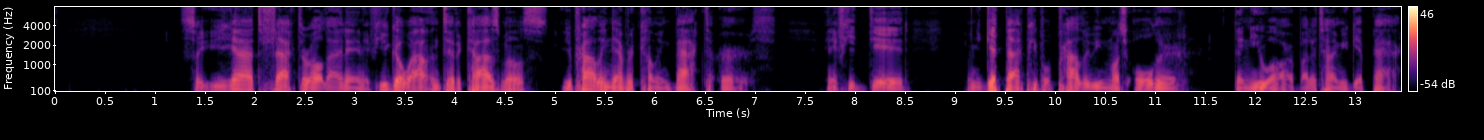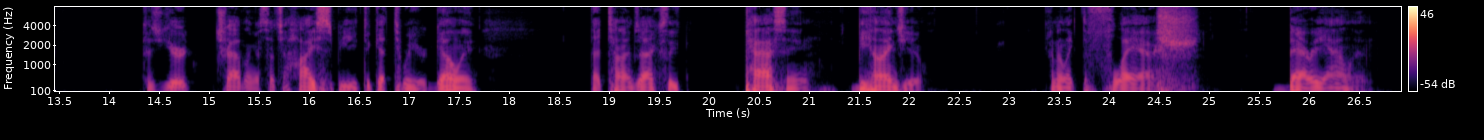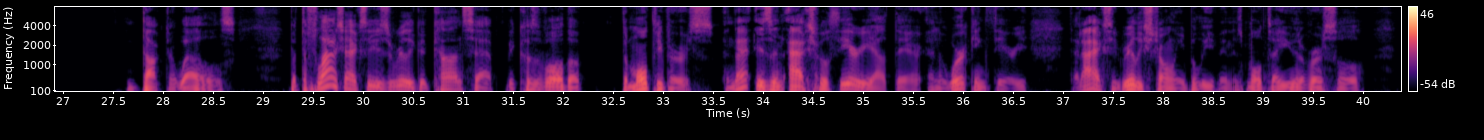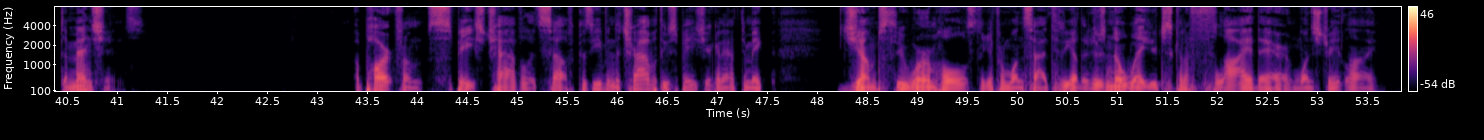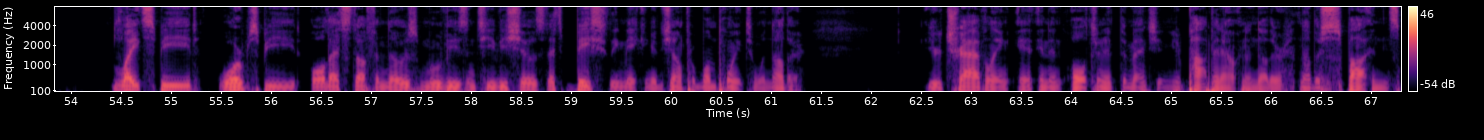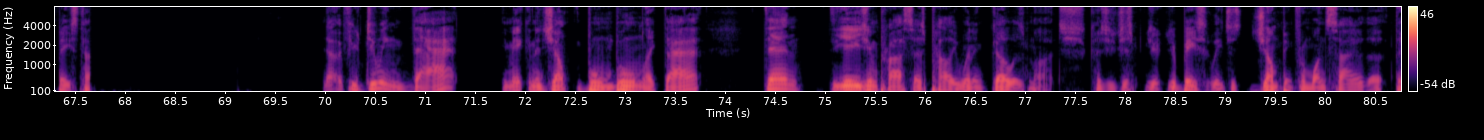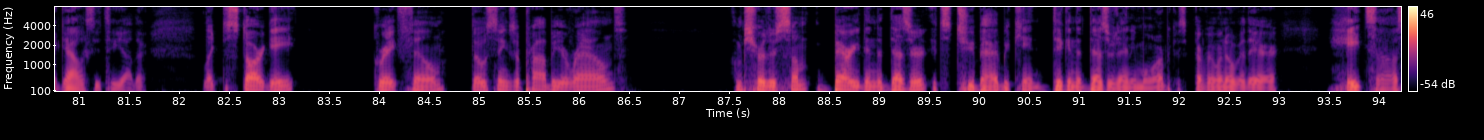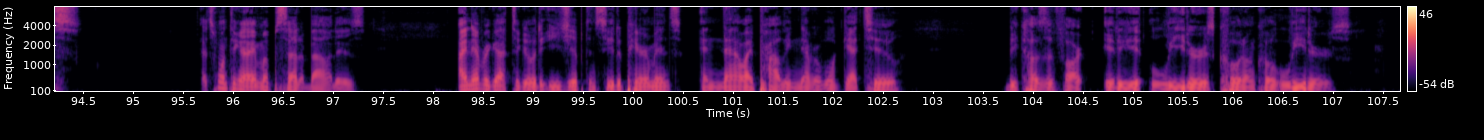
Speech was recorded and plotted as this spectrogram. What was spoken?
So you're gonna have to factor all that in. If you go out into the cosmos, you're probably never coming back to Earth. And if you did, when you get back, people probably be much older than you are by the time you get back. Because you're traveling at such a high speed to get to where you're going that time's actually passing behind you. Kind of like the Flash, Barry Allen, Dr. Wells but the Flash actually is a really good concept because of all the the multiverse, and that is an actual theory out there and a working theory that I actually really strongly believe in is multi-universal dimensions apart from space travel itself because even to travel through space you're going to have to make jumps through wormholes to get from one side to the other there's no way you're just going to fly there in one straight line light speed warp speed, all that stuff in those movies and TV shows, that's basically making a jump from one point to another. you're traveling in, in an alternate dimension. You're popping out in another another spot in space time. Now, if you're doing that, you're making a jump, boom, boom, like that, then the aging process probably wouldn't go as much because you're just you're, you're basically just jumping from one side of the, the galaxy to the other. Like the stargate great film. Those things are probably around. I'm sure there's some buried in the desert. It's too bad we can't dig in the desert anymore because everyone over there hates us. That's one thing i am upset about is i never got to go to egypt and see the pyramids and now i probably never will get to because of our idiot leaders, quote unquote leaders.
